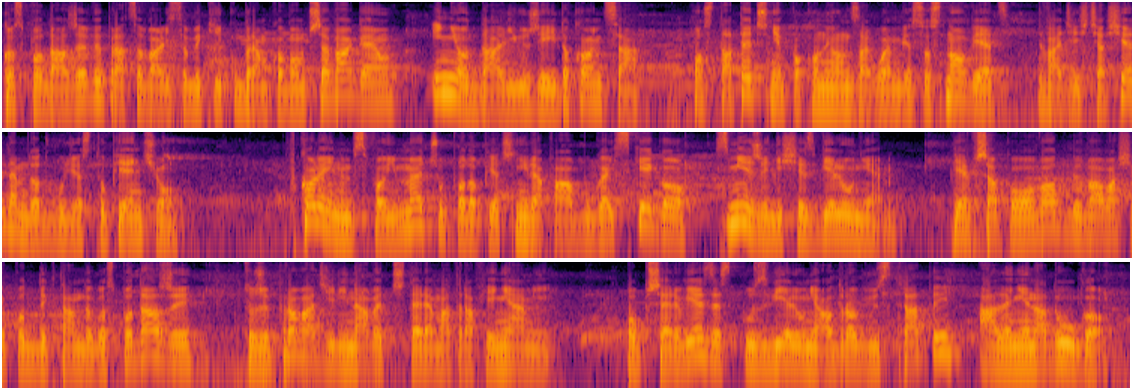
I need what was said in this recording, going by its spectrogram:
Gospodarze wypracowali sobie kilkubramkową przewagę i nie oddali już jej do końca. Ostatecznie pokonując Zagłębie Sosnowiec 27 do 25. W kolejnym swoim meczu podopieczni Rafała Bugajskiego zmierzyli się z Wieluniem. Pierwsza połowa odbywała się pod dyktando gospodarzy, którzy prowadzili nawet czterema trafieniami. Po przerwie zespół z Wielunia odrobił straty, ale nie na długo.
